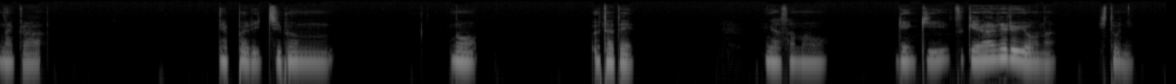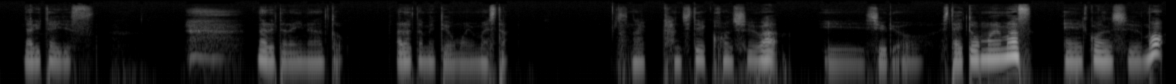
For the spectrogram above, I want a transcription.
なんかやっぱり自分の歌で皆様を元気づけられるような人になりたいです。なれたらいいなと改めて思いました。そんな感じで今週は、えー、終了したいと思います、えー、今週も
